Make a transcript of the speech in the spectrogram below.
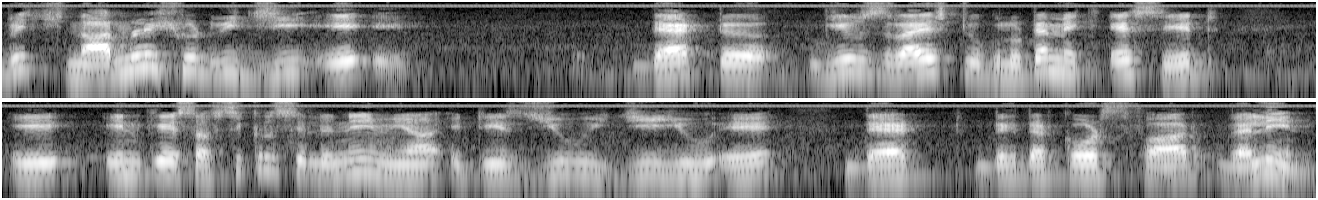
which normally should be GAA that uh, gives rise to glutamic acid. In case of sickle cell anemia, it is UGUA that that codes for valine.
